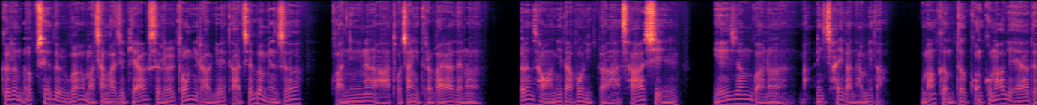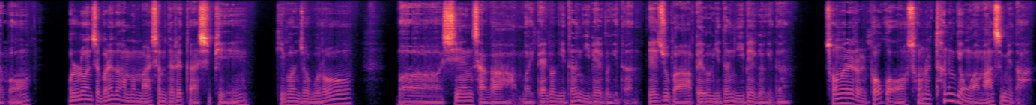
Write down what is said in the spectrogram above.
그런 업체들과 마찬가지 계약서를 동일하게 다 적으면서 관인이나 도장이 들어가야 되는 그런 상황이다 보니까 사실 예전과는 많이 차이가 납니다. 그만큼 더 꼼꼼하게 해야 되고 물론 저번에도 한번 말씀드렸다시피 기본적으로 뭐 시행사가 뭐 100억이든 200억이든 대주가 100억이든 200억이든 손해를 보고 손을 트는 경우가 많습니다.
